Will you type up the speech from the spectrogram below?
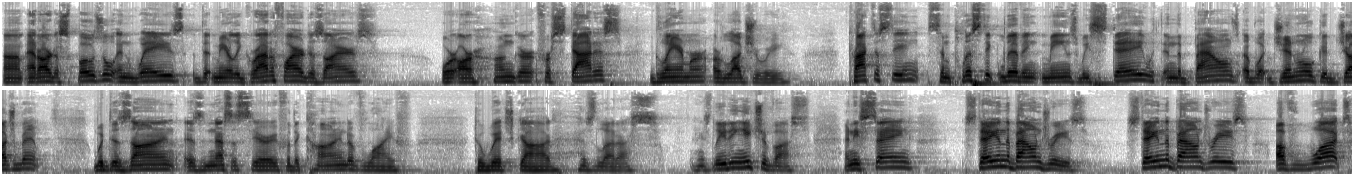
um, at our disposal in ways that merely gratify our desires or our hunger for status, glamour, or luxury. Practicing simplistic living means we stay within the bounds of what general good judgment would design as necessary for the kind of life to which God has led us. He's leading each of us. And He's saying, stay in the boundaries. Stay in the boundaries of what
